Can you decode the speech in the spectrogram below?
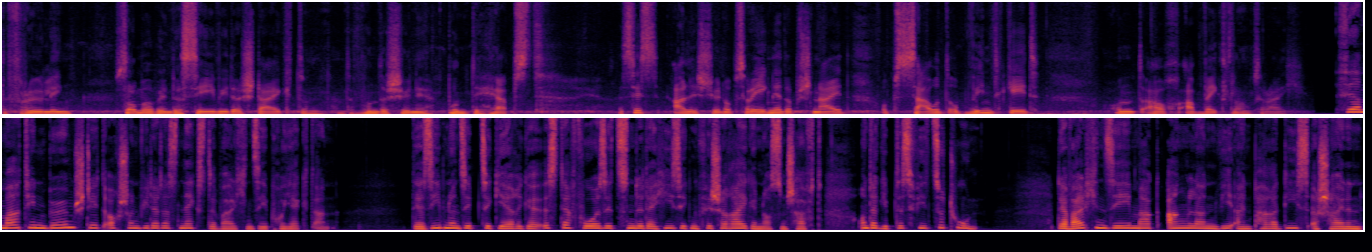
der Frühling, Sommer, wenn der See wieder steigt und, und der wunderschöne bunte Herbst. Es ist alles schön, ob es regnet, ob es schneit, ob es saut, ob Wind geht und auch abwechslungsreich. Für Martin Böhm steht auch schon wieder das nächste Walchensee-Projekt an. Der 77-Jährige ist der Vorsitzende der hiesigen Fischereigenossenschaft und da gibt es viel zu tun. Der Walchensee mag Anglern wie ein Paradies erscheinen,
